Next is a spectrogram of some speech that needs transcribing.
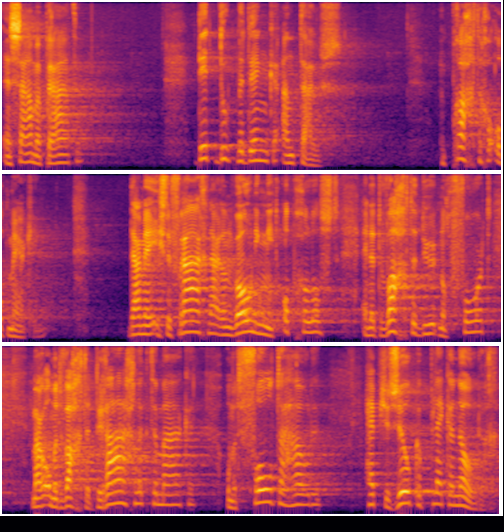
en samen praten. Dit doet me denken aan thuis. Een prachtige opmerking. Daarmee is de vraag naar een woning niet opgelost en het wachten duurt nog voort. Maar om het wachten draaglijk te maken, om het vol te houden, heb je zulke plekken nodig.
